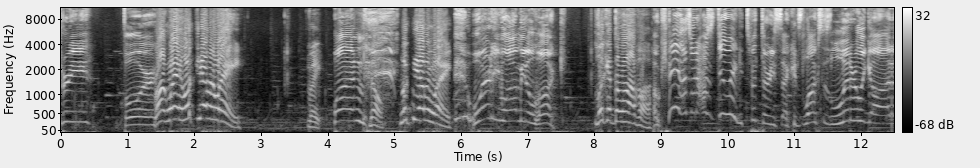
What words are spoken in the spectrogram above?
three, four, Wrong way. Look the other way. Wait. one. No. Look the other way. Where do you want me to look? Look at the lava. Okay, that's what I was doing. It's been 30 seconds. Lux is literally gone.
